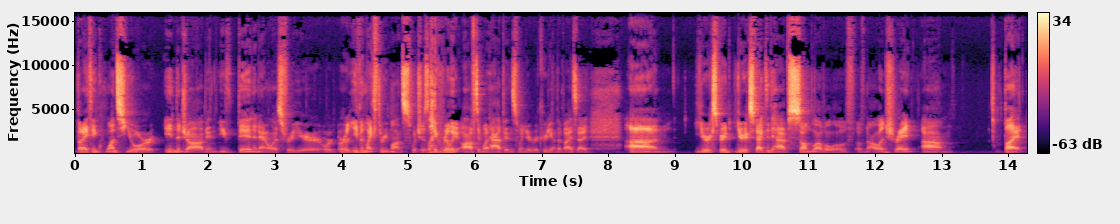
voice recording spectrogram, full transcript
But I think once you're in the job and you've been an analyst for a year or, or even like three months, which is like really often what happens when you're recruiting on the buy side, um, you're exper- you're expected to have some level of, of knowledge, right? Um, but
